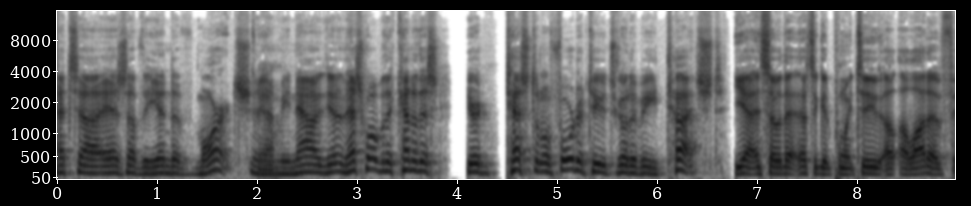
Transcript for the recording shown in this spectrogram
That's uh, as of the end of March. And Yeah. I mean, now that's what the kind of this your intestinal fortitude is going to be touched. Yeah, and so that, that's a good point too. A, a lot of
